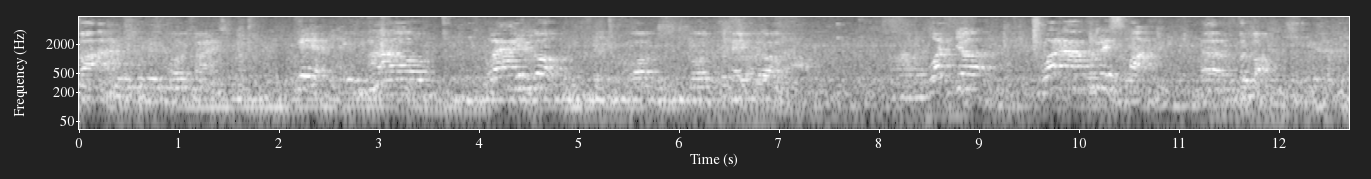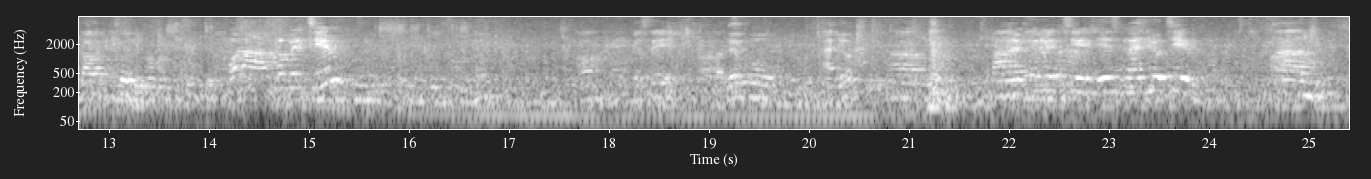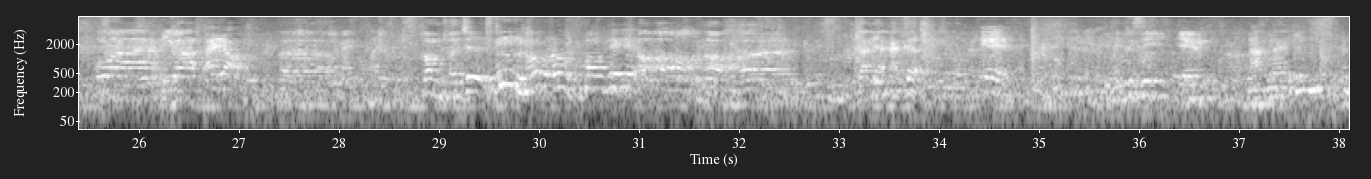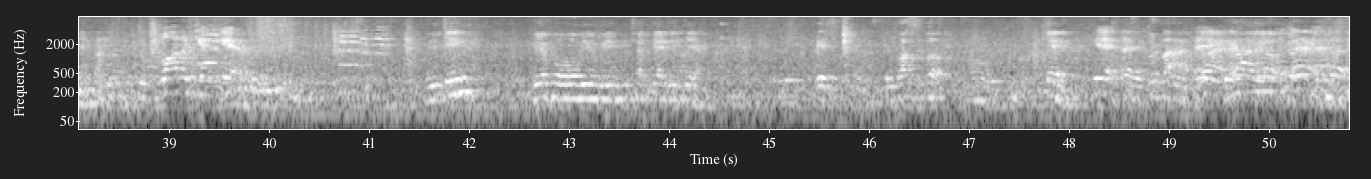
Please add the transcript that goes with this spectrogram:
Okay. Uh, where you go? Go, go to April. Uh, what your what are favorite sport? Uh, football. What are favorite team? Okay, you see. Uh, Liverpool. And you? Um, my favorite team is Man U team. Um, who are your idol? Uh, 传不传真？嗯，好好好，OK hmm, oh, oh, oh. Uh, Okay. Did you see game last night? What a game game. Do you think Liverpool will win champion this year? It's impossible. Oh. Okay. Yeah. Hey, goodbye. Bye, Goodbye. bye. goodbye. goodbye. goodbye.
